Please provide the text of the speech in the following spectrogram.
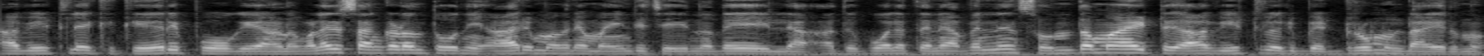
ആ വീട്ടിലേക്ക് കയറി പോവുകയാണ്. വളരെ സങ്കടം തോന്നി. ആരും അവനെ മൈൻഡ് ചെയ്യുന്നതേ ഇല്ല. അതുപോലെ തന്നെ അവന് സ്വന്തമായിട്ട് ആ വീട്ടിലൊരു ബെഡ്റൂം ഉണ്ടായിരുന്നു.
